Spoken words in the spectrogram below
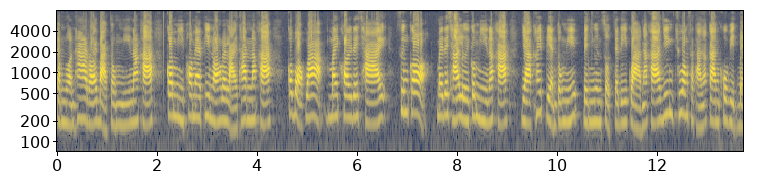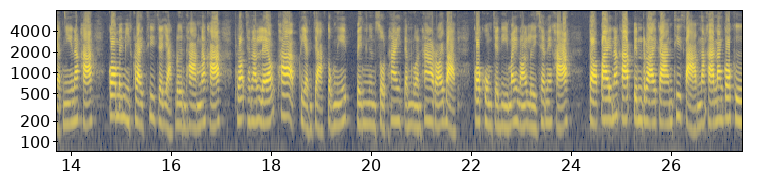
จำนวน 500 บาทตรงนี้นะคะ ก็มีพ่อแม่พี่น้องหลาย ๆ ท่านนะคะ ก็บอกว่าไม่ค่อยได้ใช้ ซึ่งก็ไม่ได้ใช้เลยก็มีนะคะ อยากให้เปลี่ยนตรงนี้เป็นเงินสดจะดีกว่านะคะ ยิ่งช่วงสถานการณ์โควิดแบบนี้นะคะ ก็ไม่มีใครที่จะอยากเดินทางนะคะ เพราะฉะนั้นแล้วถ้าเปลี่ยนจากตรงนี้เป็นเงินสดให้จำนวน 500 บาท ก็คงจะดีไม่น้อยเลยใช่ไหมคะ ต่อไปนะคะเป็นรายการที่ 3 นะคะ นั่นก็คือ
